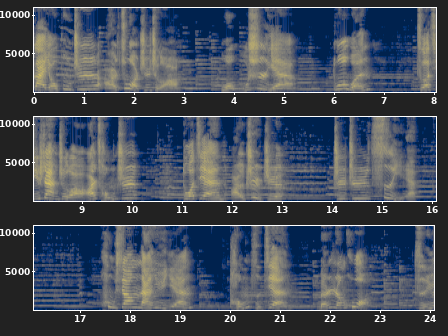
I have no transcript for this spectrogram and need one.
盖有不知而作之者，我无是也。多闻，则其善者而从之。”多见而治之，知之次也。互相难与言。童子见，门人惑。子曰：“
